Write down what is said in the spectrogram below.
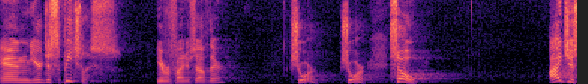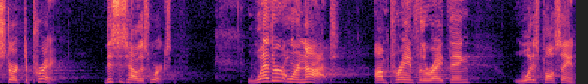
and you're just speechless. You ever find yourself there? Sure, sure. So, I just start to pray. This is how this works. Whether or not I'm praying for the right thing, what is Paul saying?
